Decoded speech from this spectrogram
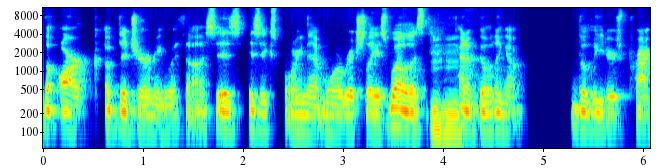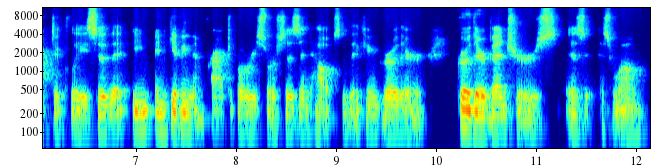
the arc of the journey with us is is exploring that more richly, as well as mm-hmm. kind of building up the leaders practically so that and giving them practical resources and help so they can grow their grow their ventures as as well.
